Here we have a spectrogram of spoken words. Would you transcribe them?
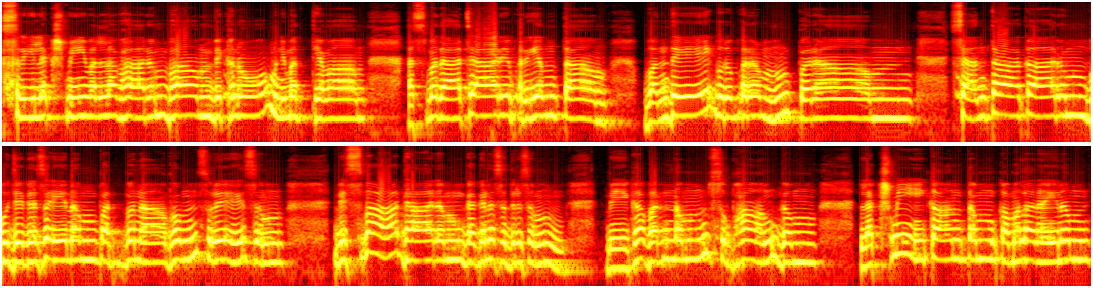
శ్రీలక్ష్మీవల్లభారంభాం విఖనో మునిమధ్యమాం అస్మదాచార్యపర్యంతాం వందే గురుపరంపరాం శాంతాకారం భుజగశయనం పద్మనాభం సురేశం విశ్వాధారం గగన సదృశం మేఘవర్ణం శుభాంగం లక్ష్మీకాంతం కమలనయనం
